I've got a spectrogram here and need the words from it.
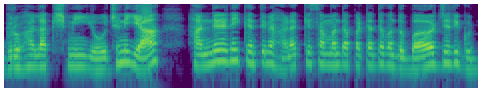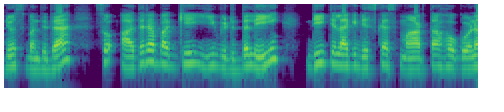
ಗೃಹಲಕ್ಷ್ಮಿ ಯೋಜನೆಯ ಹನ್ನೆರಡನೇ ಕಂತಿನ ಹಣಕ್ಕೆ ಸಂಬಂಧಪಟ್ಟಂತೆ ಒಂದು ಭರ್ಜರಿ ಗುಡ್ ನ್ಯೂಸ್ ಬಂದಿದೆ. ಸೊ ಅದರ ಬಗ್ಗೆ ಈ ವಿಡಿಯೋದಲ್ಲಿ ಡೀಟೇಲ್ ಆಗಿ ಡಿಸ್ಕಸ್ ಮಾಡ್ತಾ ಹೋಗೋಣ.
